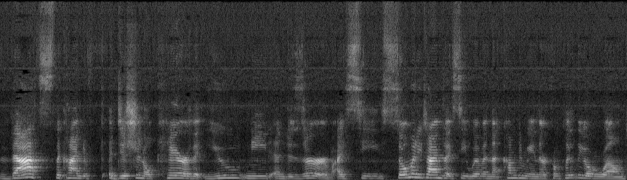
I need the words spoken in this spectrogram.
That's the kind of additional care that you need and deserve. I see so many times I see women that come to me and they're completely overwhelmed.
